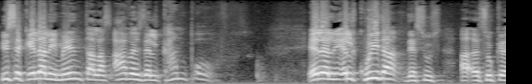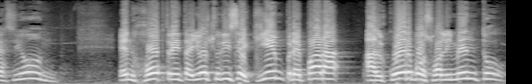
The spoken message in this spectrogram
Dice que Él alimenta a las aves del campo. Él, él cuida de sus, su creación. En Job 38 dice, ¿quién prepara al cuervo su alimento?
